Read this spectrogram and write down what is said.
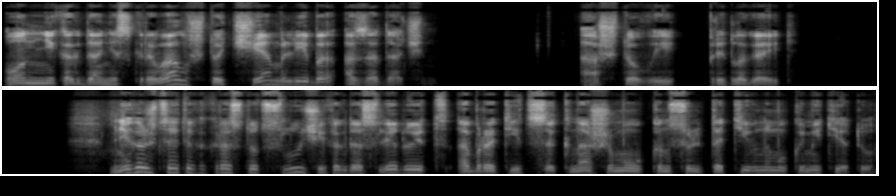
он никогда не скрывал, что чем-либо озадачен. — А что вы предлагаете? Мне кажется, это как раз тот случай, когда следует обратиться к нашему консультативному комитету.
